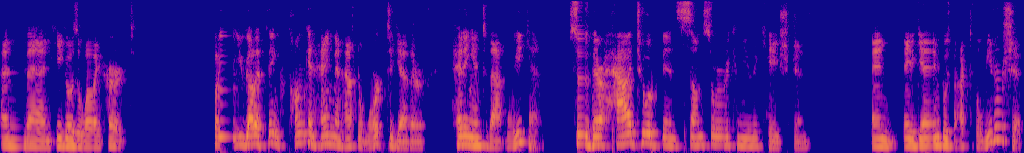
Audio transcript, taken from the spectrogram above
And then he goes away hurt but you got to think Punk and Hangman have to work together heading into that weekend. So there had to have been some sort of communication. And it again goes back to the leadership.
